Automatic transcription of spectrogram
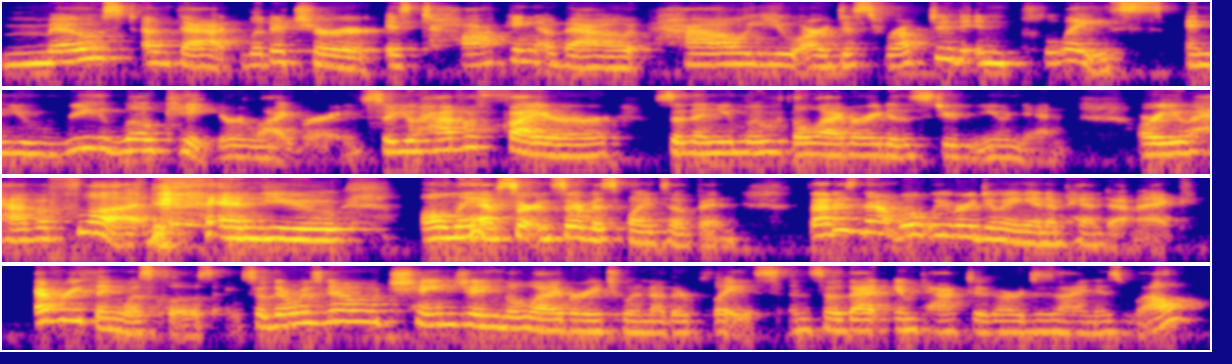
most of that literature is talking about how you are disrupted in place and you relocate your library. So you have a fire, so then you move the library to the student union, or you have a flood and you only have certain service points open. That is not what we were doing in a pandemic everything was closing. So there was no changing the library to another place. And so that impacted our design as well.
